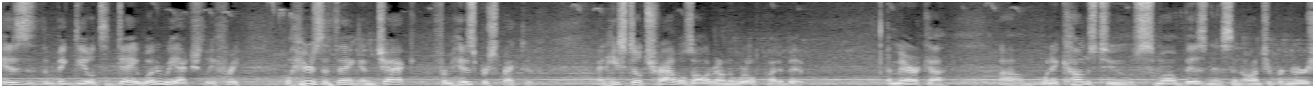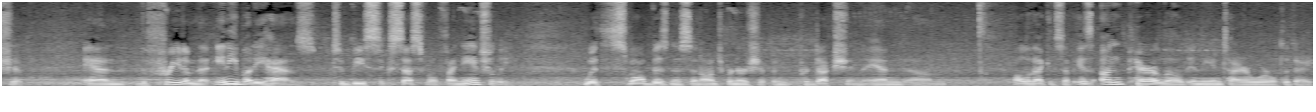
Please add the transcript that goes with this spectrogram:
is the big deal today? What are we actually free? Well, here's the thing, and Jack, from his perspective, and he still travels all around the world quite a bit. America, um, when it comes to small business and entrepreneurship, and the freedom that anybody has to be successful financially with small business and entrepreneurship and production and um, all of that good stuff, is unparalleled in the entire world today.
